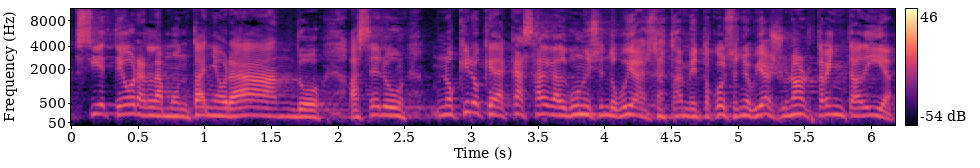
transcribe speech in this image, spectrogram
siete horas en la montaña orando, hacer un... No quiero que de acá salga alguno diciendo, voy a, ya está, me tocó el Señor, voy a ayunar 30 días.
